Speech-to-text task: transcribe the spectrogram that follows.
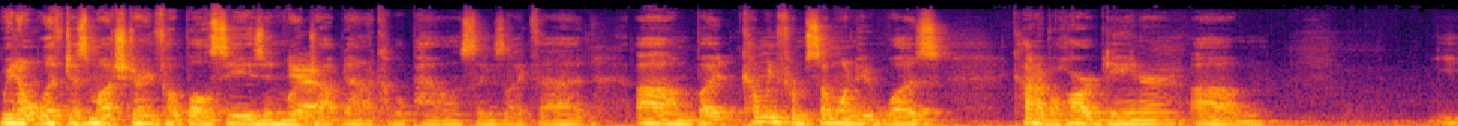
We don't lift as much during football season. We Yeah. drop down a couple pounds, things like that. Um, but coming from someone who was kind of a hard gainer, um, y-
